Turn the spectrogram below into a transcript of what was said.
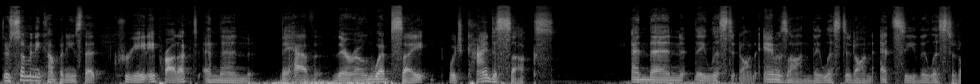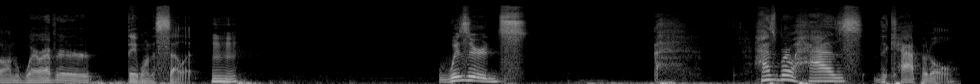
There's so many companies that create a product and then they have their own website, which kind of sucks and then they list it on Amazon, they list it on Etsy, they list it on wherever they want to sell it. Mm-hmm. Wizards, Hasbro has the capital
